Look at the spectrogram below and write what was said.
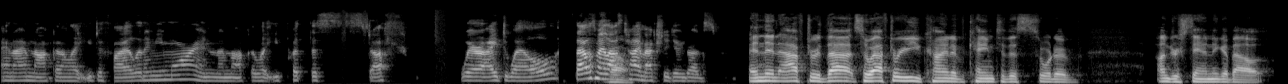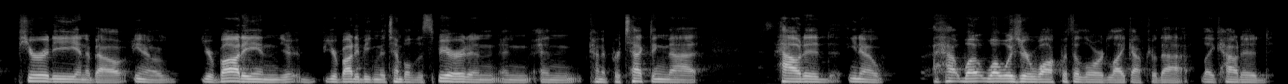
and I'm not going to let you defile it anymore, and I'm not going to let you put this stuff where I dwell." That was my last wow. time actually doing drugs and then after that so after you kind of came to this sort of understanding about purity and about you know your body and your, your body being the temple of the spirit and and and kind of protecting that how did you know how what what was your walk with the lord like after that? Like how did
